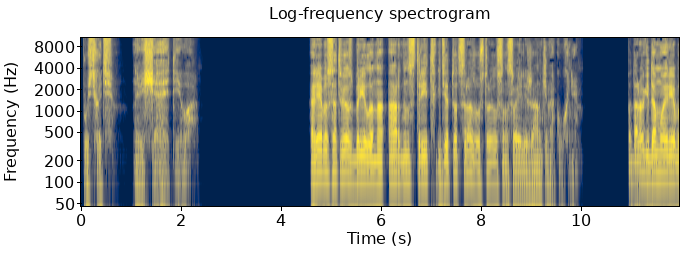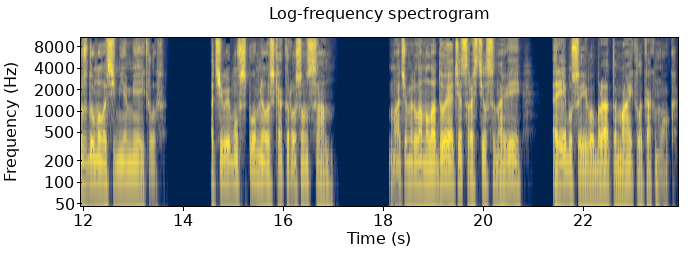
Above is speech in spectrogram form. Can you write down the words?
Пусть хоть навещает его. Ребус отвез Брила на Арден-стрит, где тот сразу устроился на своей лежанке на кухне. По дороге домой Ребус думал о семье Мейклов, отчего ему вспомнилось, как рос он сам. Мать умерла молодой, отец растил сыновей, Ребуса и его брата Майкла как мог.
